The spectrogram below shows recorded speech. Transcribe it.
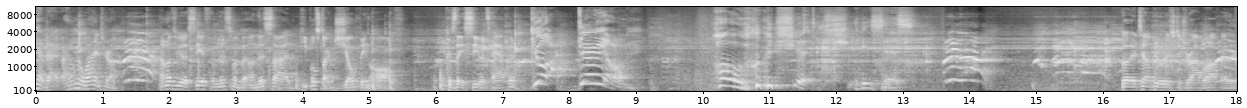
Yeah, that I don't know why they didn't turn off. I don't know if you're gonna see it from this one, but on this side, people start jumping off because they see what's happening. God damn! Holy shit! Jesus. Well, they're telling people just to drop off. I think.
